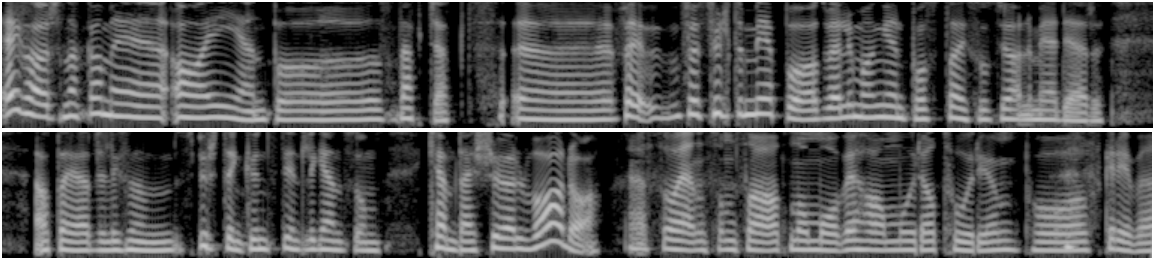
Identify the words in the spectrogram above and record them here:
Jeg har snakka med AI-en på Snapchat. eh, for, jeg, fulgte med på at veldig mange posta i sosiale medier at de hadde liksom spurt en kunstig intelligens om hvem de sjøl var, da. Jeg så en som sa at nå må vi ha moratorium på å skrive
